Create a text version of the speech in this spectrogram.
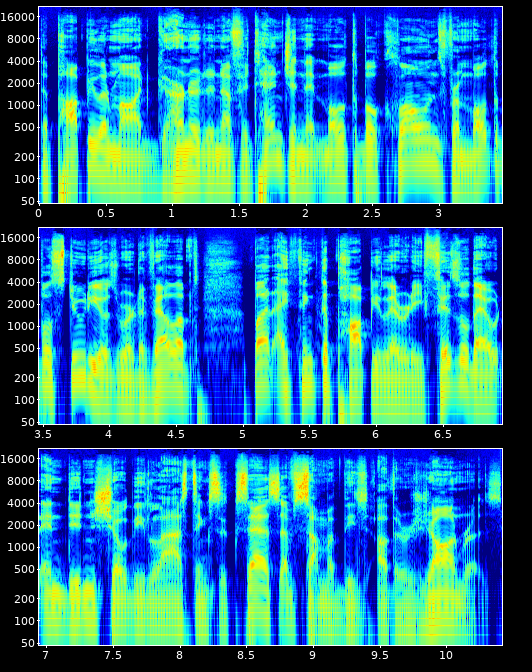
the popular mod garnered enough attention that multiple clones from multiple studios were developed, but I think the popularity fizzled out and didn't show the lasting success of some of these other genres.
